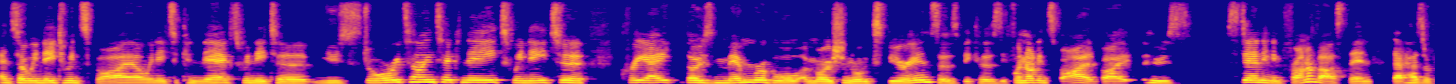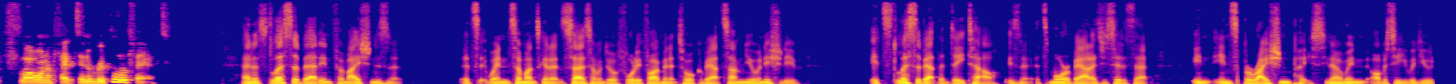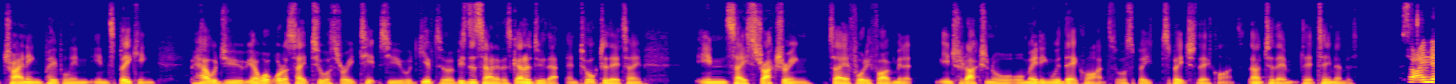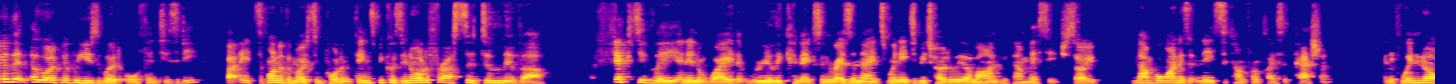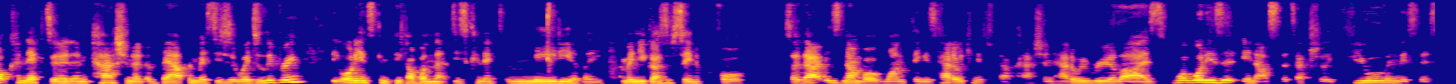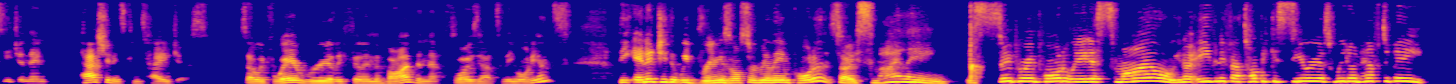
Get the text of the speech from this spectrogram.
And so we need to inspire, we need to connect, we need to use storytelling techniques, we need to create those memorable emotional experiences because if we're not inspired by who's standing in front of us, then that has a flow on effect and a ripple effect. And it's less about information, isn't it? It's when someone's going to say someone do a 45 minute talk about some new initiative, it's less about the detail, isn't it? It's more about, as you said, it's that in inspiration piece. You know, I mean, obviously, when you're training people in in speaking, how would you, you know, what would I say two or three tips you would give to a business owner that's going to do that and talk to their team in, say, structuring, say, a 45 minute introduction or, or meeting with their clients or speech speech to their clients, uh, to their, their team members? So I know that a lot of people use the word authenticity, but it's one of the most important things because in order for us to deliver effectively and in a way that really connects and resonates, we need to be totally aligned with our message. So number one is it needs to come from a place of passion. And if we're not connected and passionate about the message that we're delivering, the audience can pick up on that disconnect immediately. I mean, you guys have seen it before. So that is number one thing is how do we connect with our passion? How do we realize what, what is it in us that's actually fueling this message? And then passion is contagious. So if we're really feeling the vibe, then that flows out to the audience. The energy that we bring is also really important. So smiling is super important. We need a smile. You know, even if our topic is serious, we don't have to be.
